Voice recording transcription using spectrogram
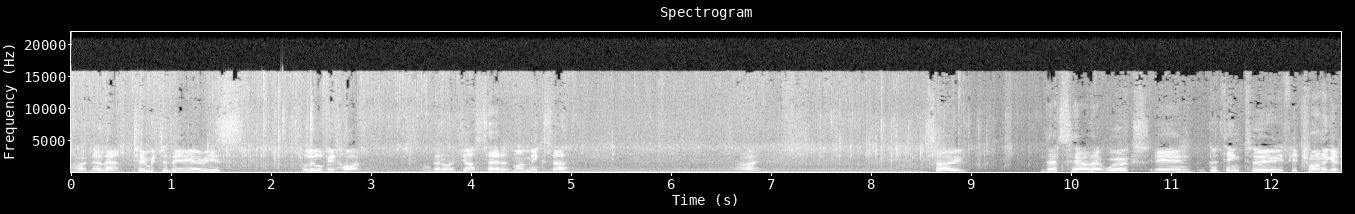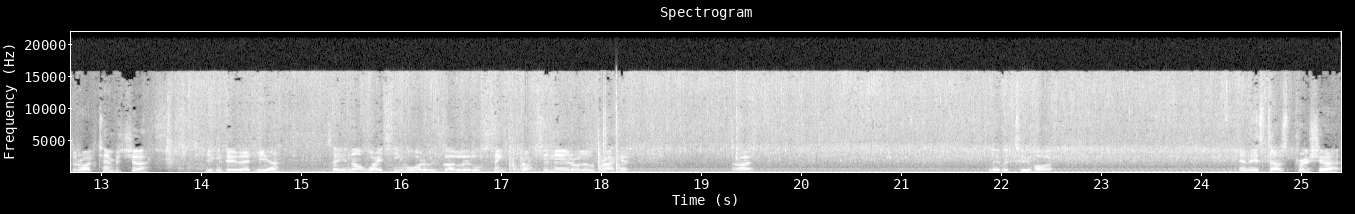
Alright, now that temperature there is a little bit hot. I'm going to adjust that at my mixer. Alright, so that's how that works and good thing too if you're trying to get the right temperature you can do that here so you're not wasting water we've got a little sink drops in there to a little bracket All right. a little bit too hot Now this does pressure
